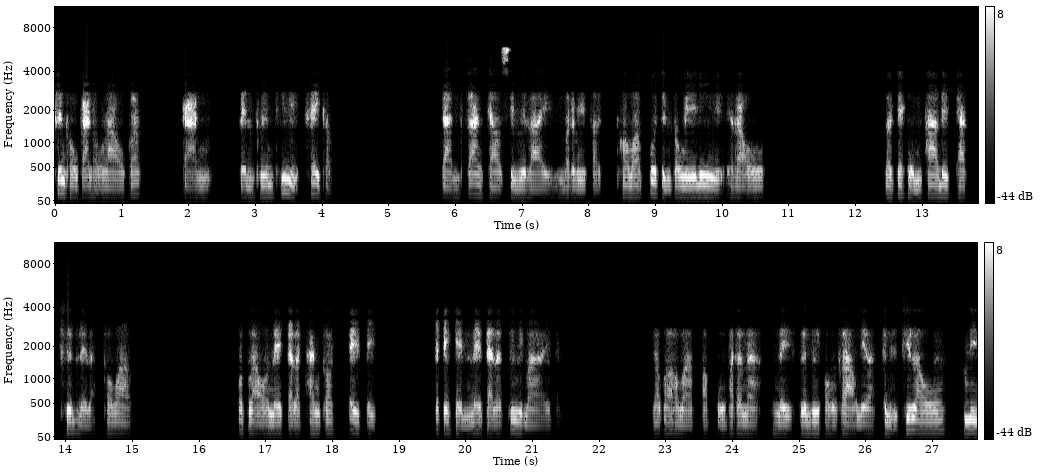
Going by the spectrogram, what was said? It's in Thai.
ซึ่งโครงการของเราก็การเป็นพื้นที่ให้กับการสร้างชาวสิวิไลบารมีสัตว์พอมาพูดถึงตรงนี้นี่เรา เราจะเห็นภาพได้ชัดขึ้นเลยละเพราะว่า พวกเราในแต่ละท่านก็ได้ไปได้ไปเห็นในแต่ละที่มาแล้วก็เอามาปรับปรุงพัฒนาในพื้นที่ของเราเนี่ยถึงที่เรามี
